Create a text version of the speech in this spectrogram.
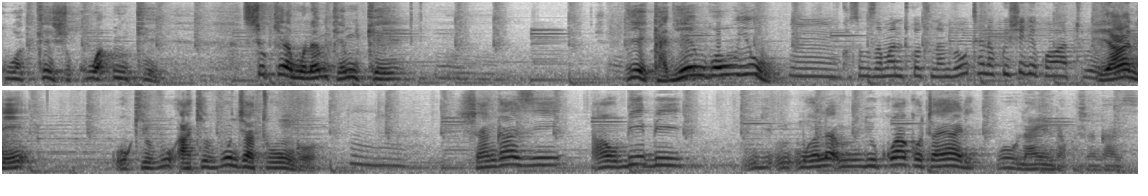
kuwa kesho kuwa mke. Sio kila mwanamke mke je kajengwa huyu? Mm, kwa sababu zamani tulikuwa tunaambia utaenda kuishije kwa watu wewe. yaani ukivu, akivunja tungo. Shangazi au bibi mjuku mwana- mjukuu wako tayari we unaenda kwa shangazi.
